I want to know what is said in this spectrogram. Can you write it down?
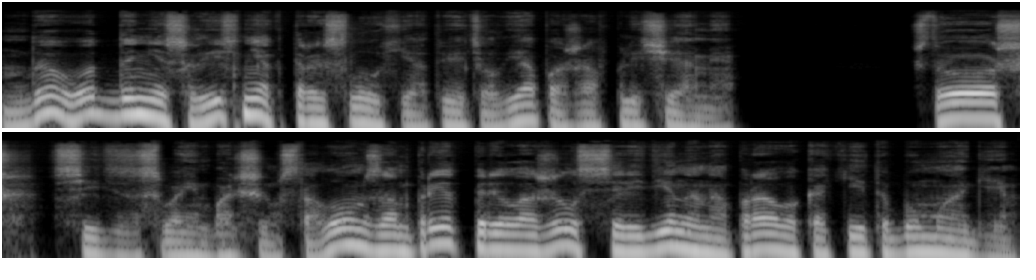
«Да вот донеслись некоторые слухи», — ответил я, пожав плечами. Что ж, сидя за своим большим столом, зампред переложил с середины направо какие-то бумаги.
